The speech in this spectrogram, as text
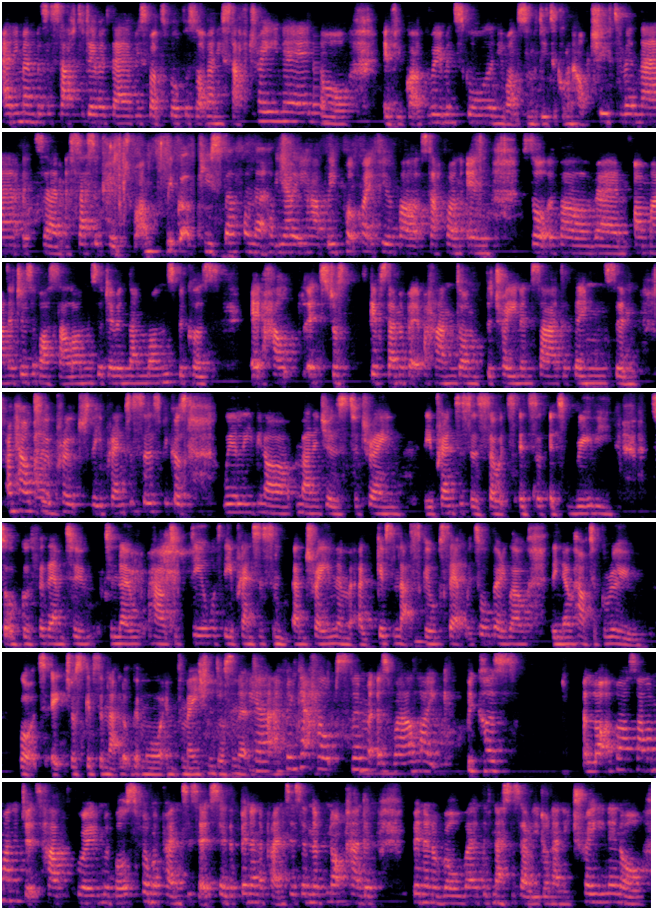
any members of staff to do if they're responsible for sort of any staff training or if you've got a grooming school and you want somebody to come and help tutor in there. It's um, assessor coach one. We've got a few staff on that, haven't Yeah, we? we have. We've put quite a few of our staff on in sort of our um, our managers of our salons are doing them ones because it helps. It's just gives them a bit of a hand on the training side of things and and how to Um, approach the apprentices because we're leaving our managers to train the apprentices so it's it's it's really sort of good for them to to know how to deal with the apprentices and, and train them. And gives them that skill set. It's all very well they know how to groom but it just gives them that little bit more information doesn't it? Yeah, I think it helps them as well, like because a lot of our salon managers have grown with us from apprentices. So they've been an apprentice and they've not kind of been in a role where they've necessarily done any training or,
